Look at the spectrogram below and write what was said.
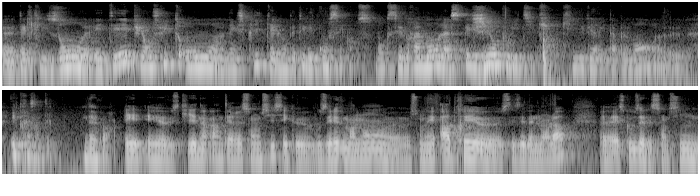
euh, tels qu'ils ont été, puis ensuite on explique quelles ont été les conséquences. Donc c'est vraiment l'aspect géopolitique qui véritablement euh, est présenté. D'accord. Et, euh, ce qui est intéressant aussi, c'est que vos élèves maintenant sont nés après ces événements-là. Est-ce que vous avez senti une,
